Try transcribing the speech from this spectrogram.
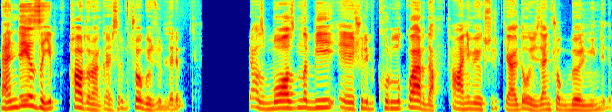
ben de yazayım. Pardon arkadaşlarım çok özür dilerim. Biraz boğazımda bir e, şöyle bir kuruluk var da ani bir öksürük geldi o yüzden çok bölmeyeyim dedim.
